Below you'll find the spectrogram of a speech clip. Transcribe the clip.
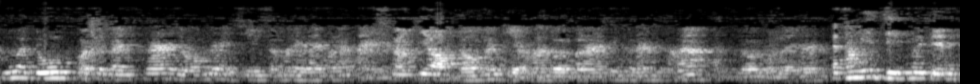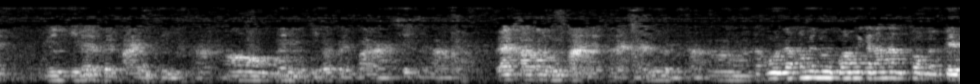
หรือว่าโยมก็จะเป็นพระโยมแม่ชีสามเณรอะไรก็แล้วแต่ไม่เกี่ยวโยมไม่เกี่ยวมาโดนปราที่เท่านั้นครับนะโดนหมดเลยนะแต่ทำนี้จริงไม่เป็นมีจริงก็จะเป็นปลายอยู่ดีครับอ๋อไม่มีจริงก็เป็นปลาชิดนะครับ และเขาต้องรู้ความในขณะนั้นด้วยครับอ่าถ้าพูดแล้วเขาไม่รู้ความในขณะนั้นก็ไม่เป็น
